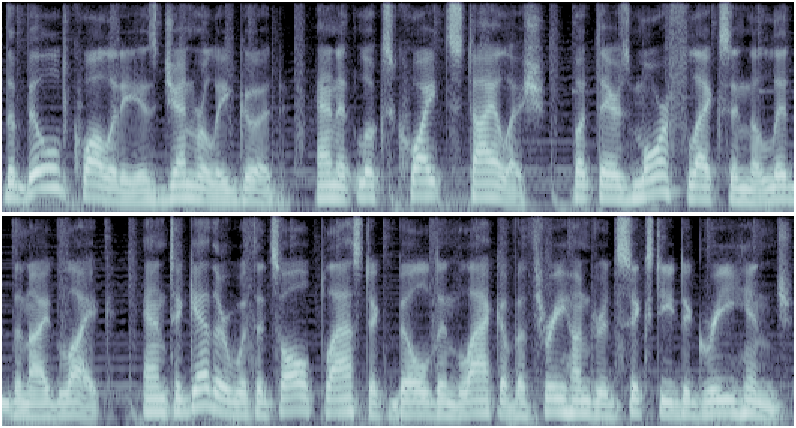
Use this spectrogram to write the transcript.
The build quality is generally good, and it looks quite stylish, but there's more flex in the lid than I'd like, and together with its all-plastic build and lack of a 360-degree hinge,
